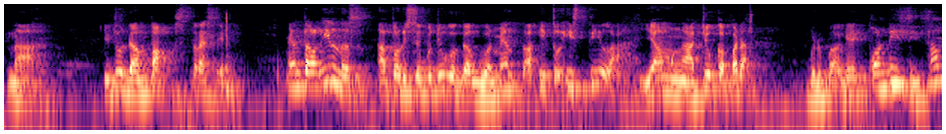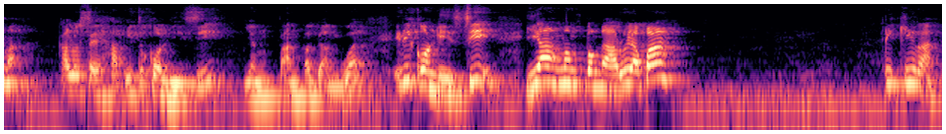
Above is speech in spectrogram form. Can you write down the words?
Nah, itu dampak stres ya. Mental illness atau disebut juga gangguan mental itu istilah yang mengacu kepada berbagai kondisi sama Kalau sehat itu kondisi yang tanpa gangguan. Ini kondisi yang mempengaruhi apa? Pikiran.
